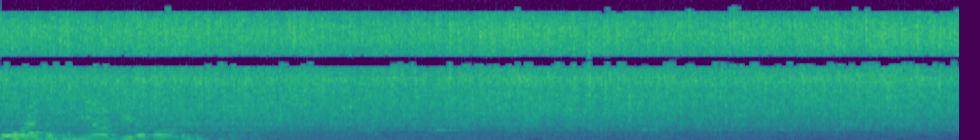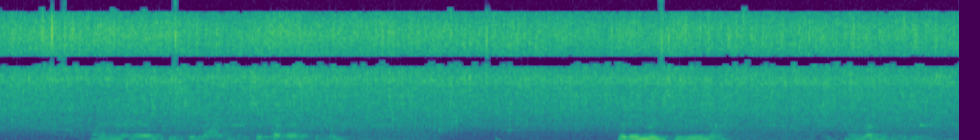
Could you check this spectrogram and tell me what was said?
थोड़ा सा धनिया और जीरा पाउडर। हल्की सी लाल मिर्च कलर के लिए। हरी मिर्च भी है। इसमें लग रही। है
